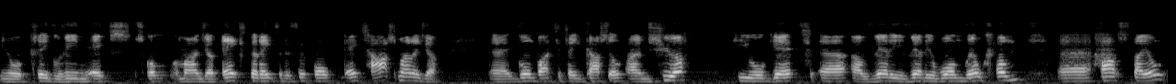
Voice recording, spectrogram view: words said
you know, Craig Levein, ex Scotland manager, ex director of football, ex Hearts manager, uh, going back to Tynecastle. I'm sure he will get uh, a very, very warm welcome, uh, Hearts style,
